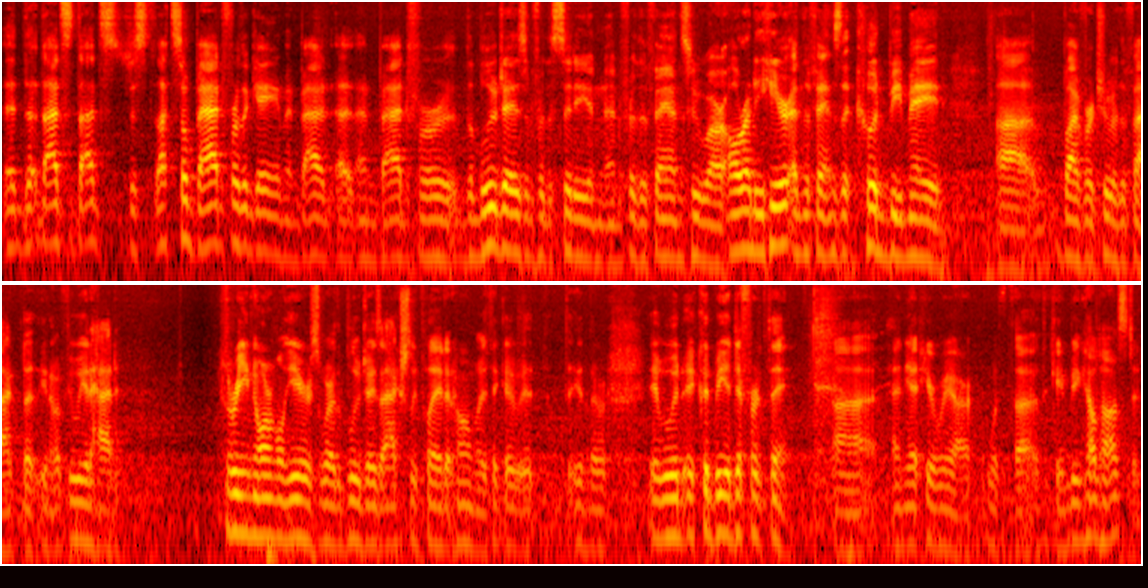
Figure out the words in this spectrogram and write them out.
it, that's that's just that's so bad for the game and bad uh, and bad for the Blue Jays and for the city and, and for the fans who are already here and the fans that could be made uh, by virtue of the fact that you know if we had had three normal years where the Blue Jays actually played at home, I think it would it, it would it could be a different thing. Uh, and yet here we are with uh, the game being held hostage.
